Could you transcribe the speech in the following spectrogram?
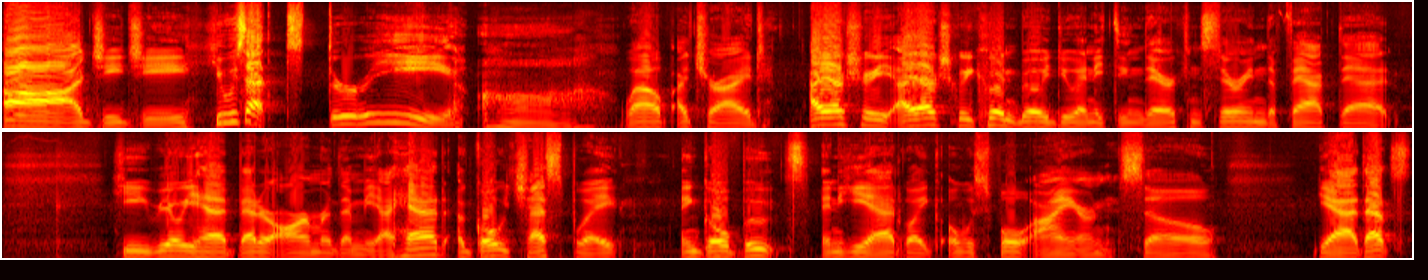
Ah, GG. He was at three. Oh, well, I tried. I actually, I actually couldn't really do anything there, considering the fact that he really had better armor than me. I had a gold chest plate and gold boots, and he had like almost full iron. So, yeah, that's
